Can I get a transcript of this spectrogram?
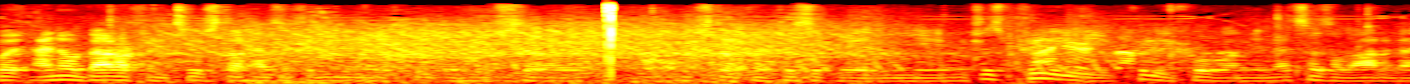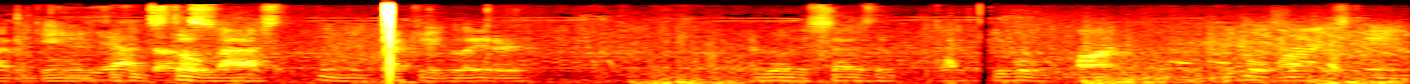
But I know Battlefront 2 still has a community of people who still who still participate in the game, which is pretty pretty cool. I mean, that says a lot about a game. If Yeah, it it can still does. last in a decade later, really says that, that people want people want this game.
